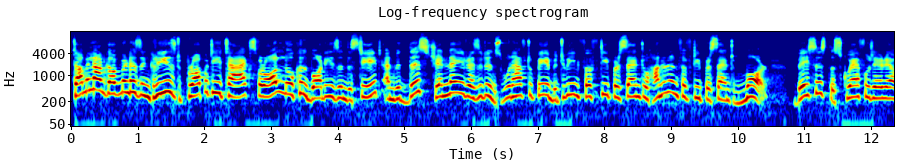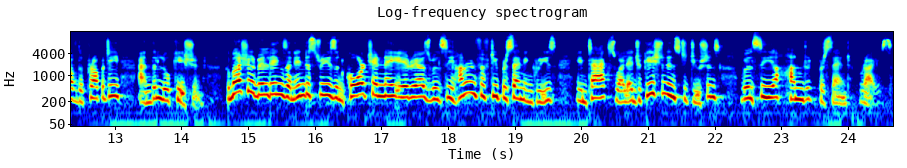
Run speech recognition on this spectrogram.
Tamil Nadu government has increased property tax for all local bodies in the state and with this Chennai residents would have to pay between 50% to 150% more basis the square foot area of the property and the location. Commercial buildings and industries in core Chennai areas will see 150% increase in tax while education institutions will see a 100% rise.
